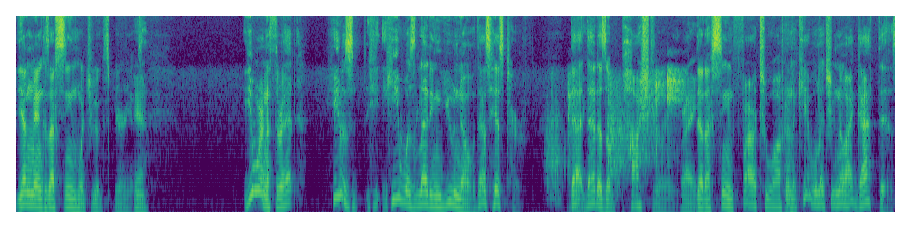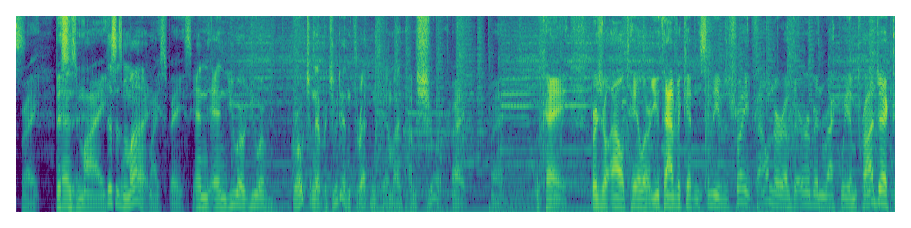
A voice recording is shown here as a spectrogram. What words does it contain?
the young man, because I've seen what you experienced. Yeah. You weren't a threat. He was he, he was letting you know that's his turf. That that is a posturing Right. that I've seen far too often. The kid will let you know I got this. Right. This And is my this is mine. my space. yeah. And and you are you are broaching that, but you didn't threaten him. I, I'm sure. Right, right. Okay. Virgil Al Taylor, youth advocate in the city of Detroit, founder of the Urban Requiem Project,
